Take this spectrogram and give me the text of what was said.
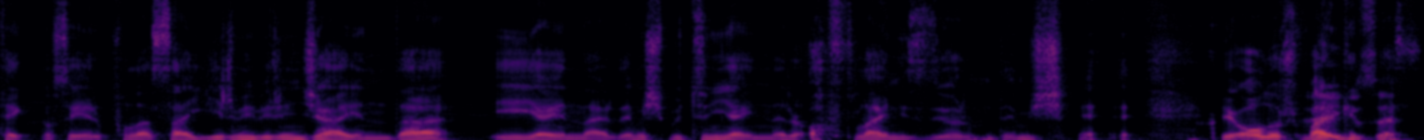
Teknoseyir Plus'a 21. ayında iyi yayınlar demiş. Bütün yayınları offline izliyorum demiş. e olur Ne fark güzel. etmez.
